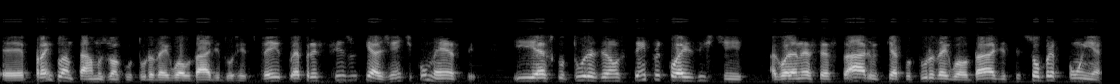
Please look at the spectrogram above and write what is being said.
é, para implantarmos uma cultura da igualdade e do respeito, é preciso que a gente comece. E as culturas irão sempre coexistir. Agora é necessário que a cultura da igualdade se sobreponha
